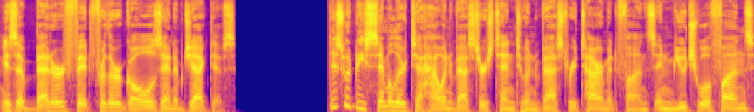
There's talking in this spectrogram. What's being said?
is a better fit for their goals and objectives. This would be similar to how investors tend to invest retirement funds in mutual funds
